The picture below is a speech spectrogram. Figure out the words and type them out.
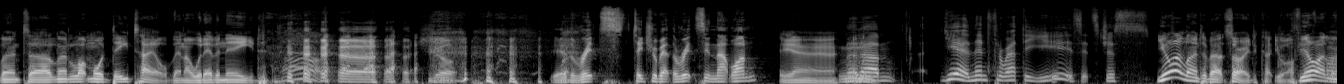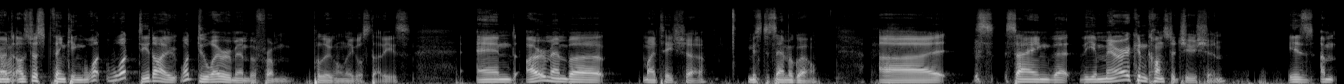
Learned uh, learned a lot more detail than I would ever need. Oh. Sure. yeah, the Ritz. Teach you about the Ritz in that one. Yeah. But um, yeah, and then throughout the years, it's just You know what I learned about? Sorry to cut you off. You know what I learned? I was just thinking, what what did I what do I remember from political and legal studies? And I remember my teacher, Mr. San Miguel, uh, s- saying that the American Constitution is, um,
